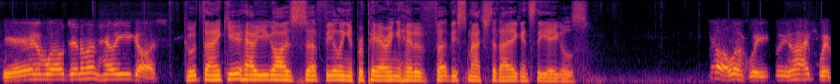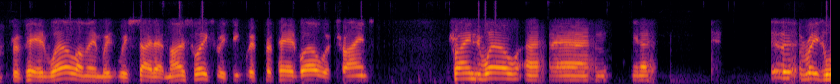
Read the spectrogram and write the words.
Yeah, well, gentlemen, how are you guys? Good, thank you. How are you guys uh, feeling and preparing ahead of uh, this match today against the Eagles? Oh, look, we, we hope we've prepared well. I mean, we, we say that most weeks. We think we've prepared well. We've trained trained well. Um, you know, the reason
